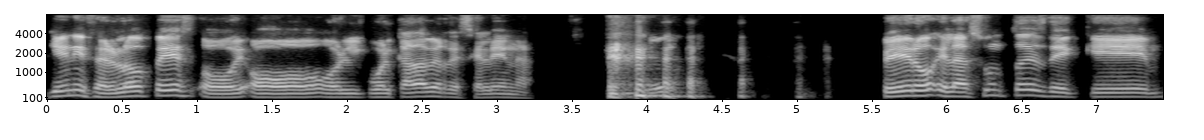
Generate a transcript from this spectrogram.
Jennifer López o, o el cadáver de Selena. Pero el asunto es de que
